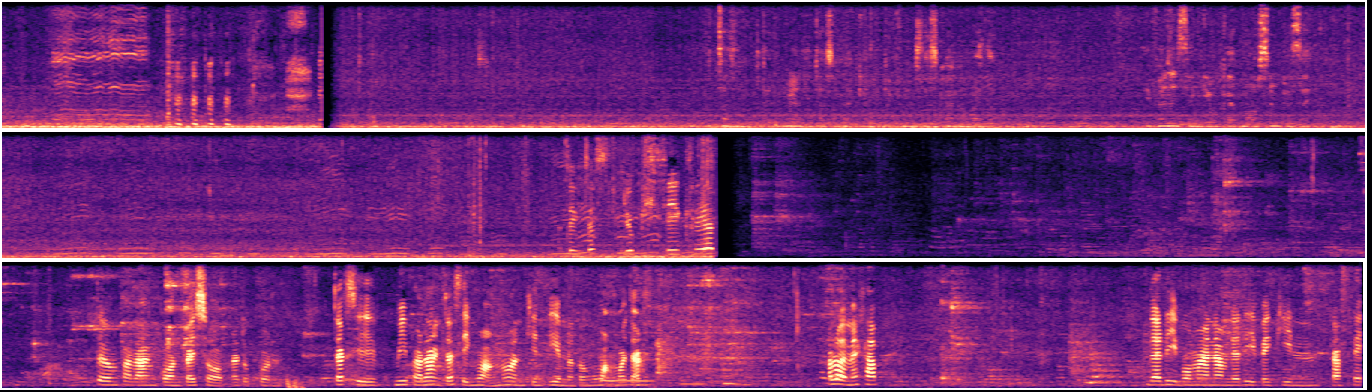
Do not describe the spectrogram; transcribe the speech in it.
you see clear เติมพลังก่อนไปสอบนะทุกคน จักสีมีพลังจักสีหวังนอนกินอิ่มแล้วก็หวังว่าจะอร่อยไหมครับแดดดี้บอมานำแดดดี้ไปกินกาแฟ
